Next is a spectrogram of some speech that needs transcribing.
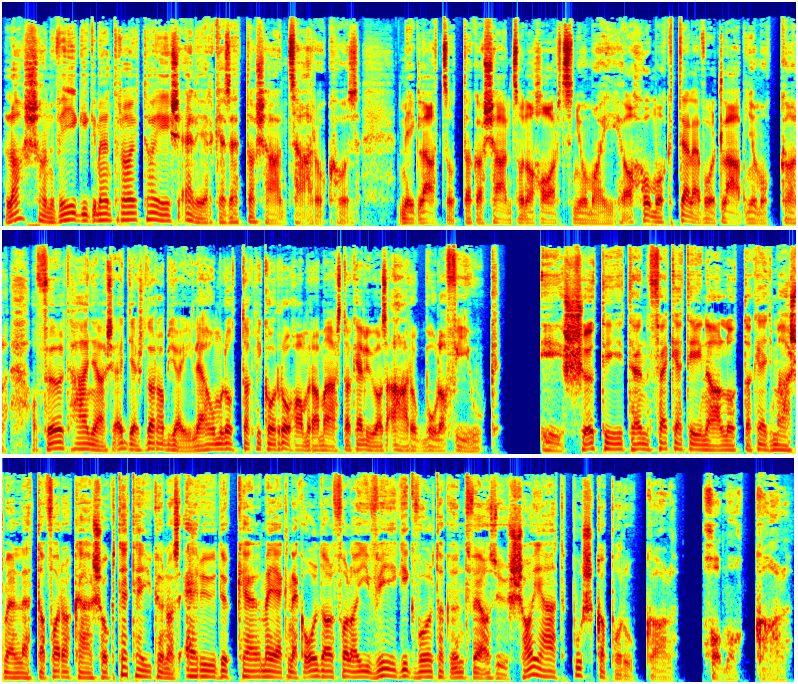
Lassan végigment rajta, és elérkezett a sáncárokhoz. Még látszottak a sáncon a harc nyomai, a homok tele volt lábnyomokkal, a földhányás egyes darabjai leomlottak, mikor rohamra másztak elő az árokból a fiúk és sötéten, feketén állottak egymás mellett a farakások tetejükön az erődökkel, melyeknek oldalfalai végig voltak öntve az ő saját puskaporukkal, homokkal.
